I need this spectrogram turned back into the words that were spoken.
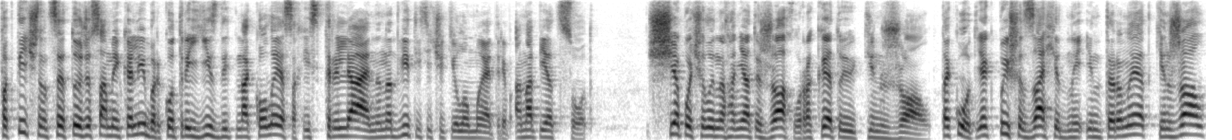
фактично це той же самий калібр, котрий їздить на колесах і стріляє не на 2000 кілометрів, а на 500. Ще почали наганяти жаху ракетою кінжал. Так от, як пише західний інтернет, кінжал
